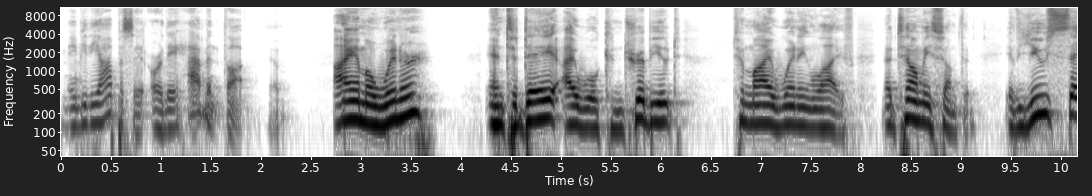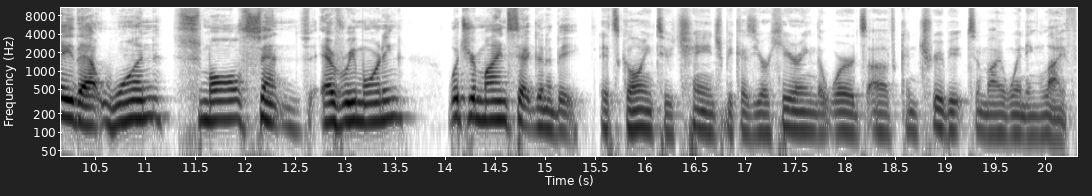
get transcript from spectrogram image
maybe the opposite or they haven't thought. I am a winner, and today I will contribute to my winning life. Now, tell me something. If you say that one small sentence every morning, what's your mindset going to be? It's going to change because you're hearing the words of contribute to my winning life.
